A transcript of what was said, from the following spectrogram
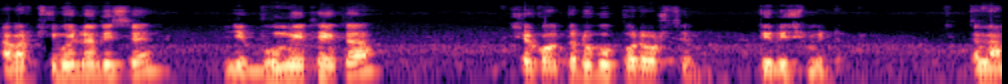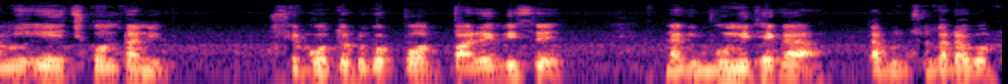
আবার কি বলে দিছে? যে ভূমি থেকে সে কতটুকু পরে উঠছে? তিরিশ মিটার। তাহলে আমি এইচ কোনটা নিব? সে কতটুকু পথ পাড়ে দিছে, নাকি ভূমি থেকে তার উচ্চতাটা কত?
